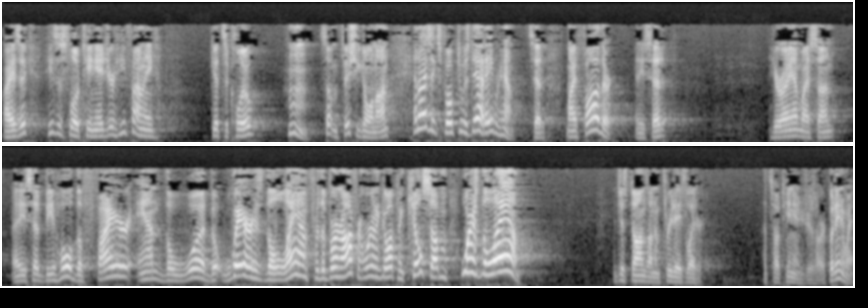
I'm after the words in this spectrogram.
Isaac, he's a slow teenager. He finally gets a clue. Hmm, something fishy going on. And Isaac spoke to his dad, Abraham. Said, My father. And he said, Here I am, my son. And he said, Behold, the fire and the wood, but where is the lamb for the burnt offering? We're going to go up and kill something. Where's the lamb? It just dawns on him three days later. That's how teenagers are. But anyway.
